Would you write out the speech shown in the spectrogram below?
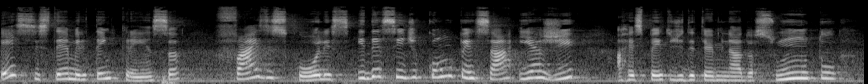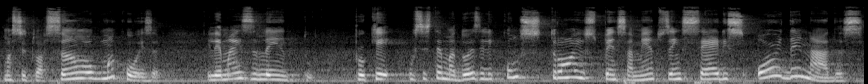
Esse sistema ele tem crença, faz escolhas e decide como pensar e agir a respeito de determinado assunto, uma situação, alguma coisa. Ele é mais lento, porque o sistema 2 ele constrói os pensamentos em séries ordenadas,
